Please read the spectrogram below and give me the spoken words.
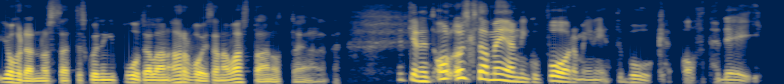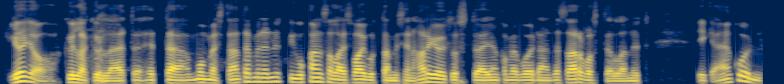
johdannossa, että tässä kuitenkin puhutellaan arvoisana vastaanottajana. Hetkinen, että ol- olisiko tämä meidän niin kuin four minute book of the day? Joo, joo, kyllä, kyllä. Että, että mun mielestä on tämmöinen nyt niin kuin kansalaisvaikuttamisen harjoitustyö, jonka me voidaan tässä arvostella nyt ikään kuin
